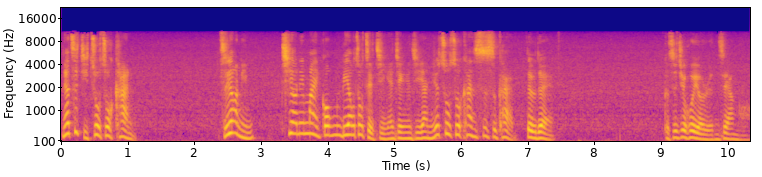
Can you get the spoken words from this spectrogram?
你要自己做做看。只要你只要你卖功，你要做这几年几年几样，你就做做看试试看，对不对？可是就会有人这样哦，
